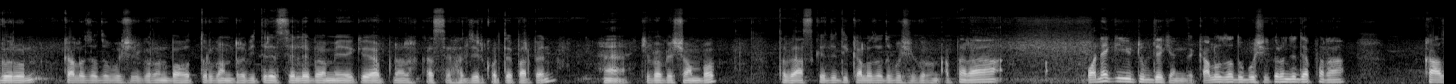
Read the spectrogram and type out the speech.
করুন কালো জাদু বশীকরণ বাহাত্তর ঘণ্টার ভিতরে ছেলে বা মেয়েকে আপনার কাছে হাজির করতে পারবেন। হ্যাঁ কীভাবে সম্ভব? তবে আজকে যদি কালো জাদু বশীকরণ আপনারা অনেক ইউটিউব দেখেন যে কালো জাদু বশীকরণ যদি আপনারা কাজ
